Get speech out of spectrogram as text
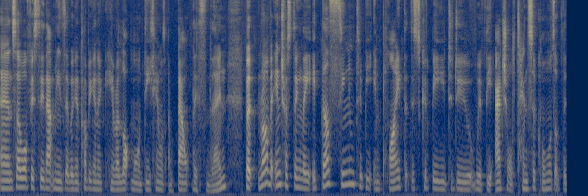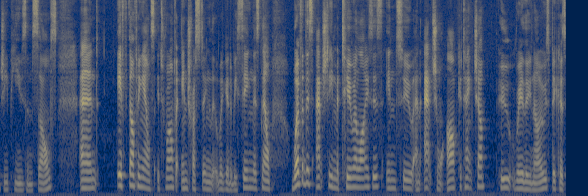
And so obviously that means that we're probably going to hear a lot more details about this then. But rather interestingly, it does seem to be implied that this could be to do with the actual tensor cores of the GPUs themselves. And if nothing else, it's rather interesting that we're going to be seeing this. Now, whether this actually materializes into an actual architecture who really knows? Because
